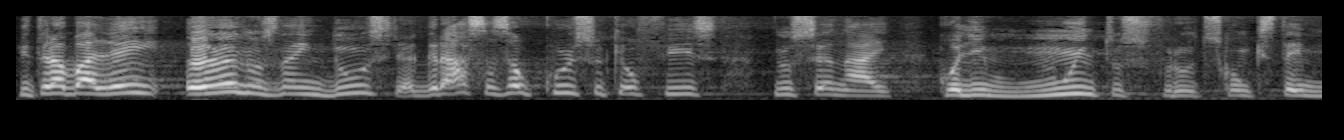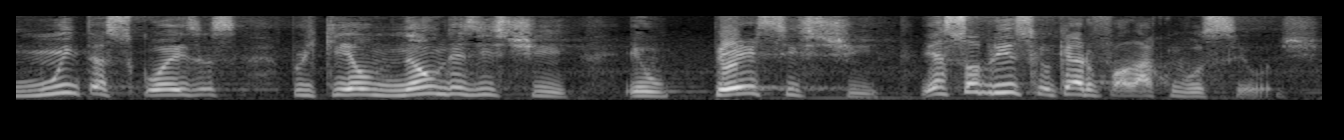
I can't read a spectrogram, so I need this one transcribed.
E trabalhei anos na indústria, graças ao curso que eu fiz no Senai. Colhi muitos frutos, conquistei muitas coisas, porque eu não desisti, eu persisti. E é sobre isso que eu quero falar com você hoje.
